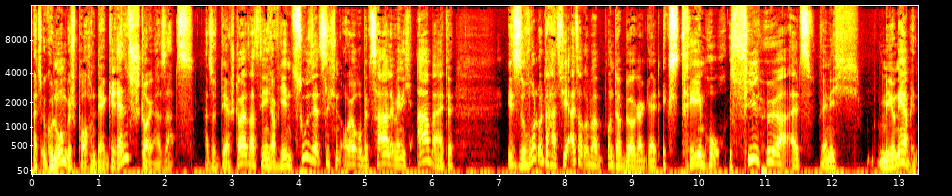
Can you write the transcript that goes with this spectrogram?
als Ökonom gesprochen, der Grenzsteuersatz, also der Steuersatz, den ich auf jeden zusätzlichen Euro bezahle, wenn ich arbeite, ist sowohl unter Hartz IV als auch über, unter Bürgergeld extrem hoch. Ist viel höher, als wenn ich Millionär bin.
